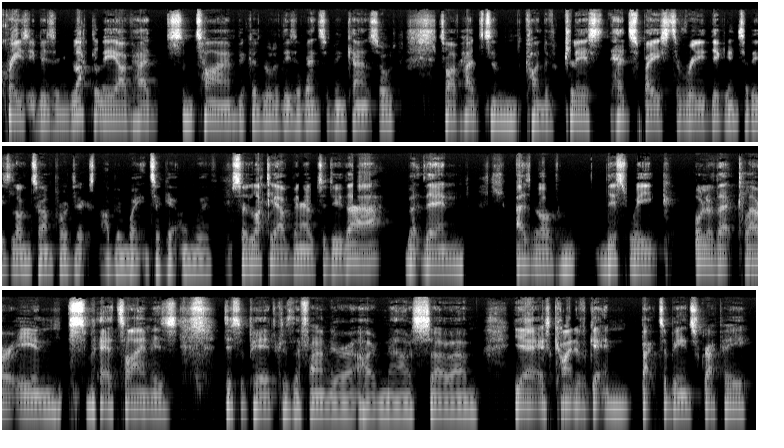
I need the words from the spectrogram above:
crazy busy. Luckily, I've had some time because all of these events have been cancelled. So I've had some kind of clear headspace to really dig into these long term projects that I've been waiting to get on with. So luckily, I've been able to do that. But then, as of this week, all of that clarity and spare time is disappeared because the family are at home now. So um, yeah, it's kind of getting back to being scrappy.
